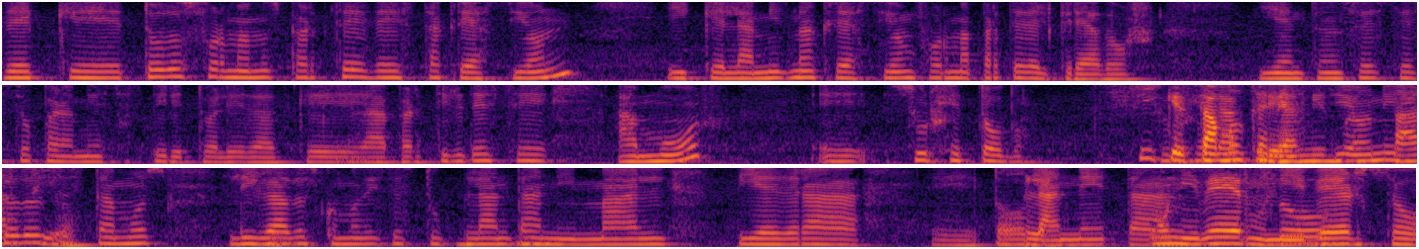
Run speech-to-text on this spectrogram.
de que todos formamos parte de esta creación y que la misma creación forma parte del creador. Y entonces eso para mí es espiritualidad, que a partir de ese amor eh, surge todo. Sí, que estamos en el mismo y todos estamos ligados, como dices tu planta, animal, piedra, eh, planetas, universo,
